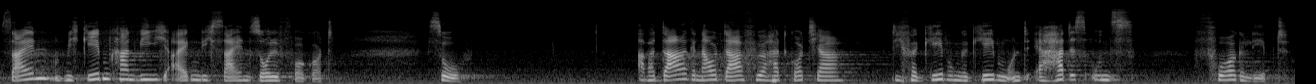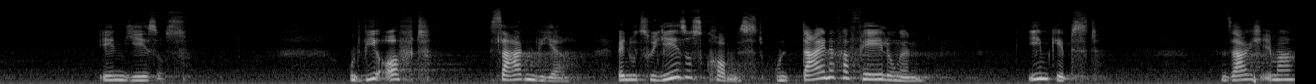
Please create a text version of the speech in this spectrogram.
sein und mich geben kann, wie ich eigentlich sein soll vor Gott. So. Aber da, genau dafür hat Gott ja die Vergebung gegeben und er hat es uns vorgelebt in Jesus. Und wie oft sagen wir, wenn du zu Jesus kommst und deine Verfehlungen ihm gibst, dann sage ich immer,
